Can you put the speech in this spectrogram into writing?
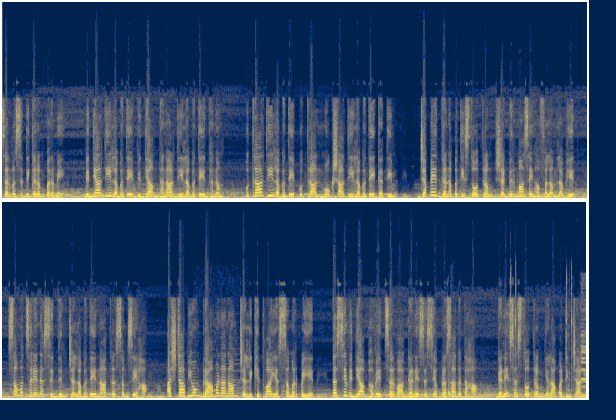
సర్వసిద్ధికరం పరమే విద్యార్థి లభతే విద్యాం ధనార్థి లభతే ధనం పుత్రార్థి లభతే పుత్రాన్ మోక్షార్థి లభతే గతిం జపేద్ గణపతి స్తోత్రం షడ్భిర్మాసేహ ఫలం లభేత్ సంవత్సరేణ సిద్ధిం చ లభతే నాత్ర సంశయః అష్టాభ్యోం బ్రాహ్మణానాం చ లిఖిత్వా యస్ సమర్పయేత్ తస్య విద్యా భవేత్ సర్వ గణేశస్య ప్రసాదతః. గణేశ స్తోత్రం ఎలా పఠించాలి?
